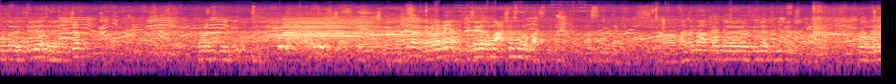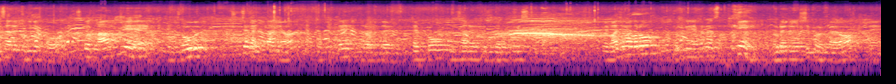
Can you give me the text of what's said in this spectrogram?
곡을 들려드려야겠죠? 듣고 있니? 알고 있죠? 항상 매번 왜냐면 저희가 너무 아쉬워서 그런 것 같습니다. 맞습니다. 어, 마지막 곡을 들려드리면서 또 인사를 드리겠고 또 다음 또 좋은 축제가 있다면 또 그때 여러분들 뵙고 인사를 드리도록 하겠습니다. 네, 마지막으로 경례하면서 함께 노래를 시켜볼까요? 네.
